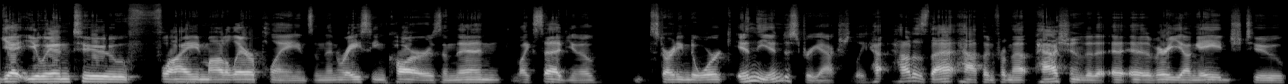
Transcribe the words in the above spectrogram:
get you into flying model airplanes and then racing cars and then like said you know starting to work in the industry actually how, how does that happen from that passion at a, at a very young age to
